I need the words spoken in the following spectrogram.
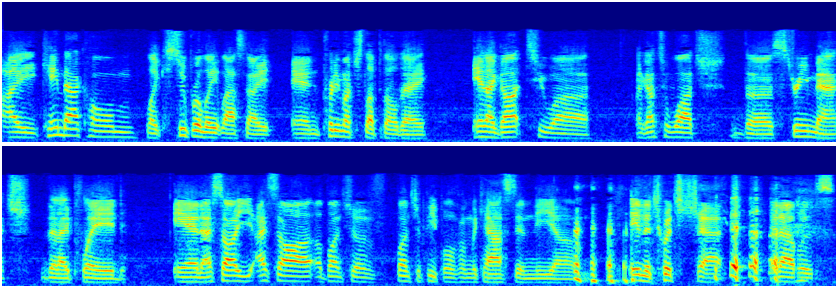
I came back home like super late last night and pretty much slept all day. And I got to uh I got to watch the stream match that I played and I saw y- I saw a bunch of bunch of people from the cast in the um in the Twitch chat and I was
